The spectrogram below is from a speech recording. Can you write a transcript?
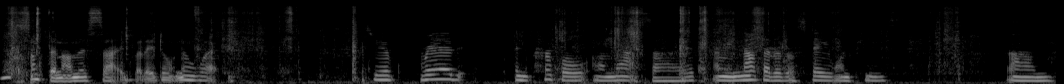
There's something on this side but I don't know what. So you have red and purple on that side. I mean not that it'll stay one piece um,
